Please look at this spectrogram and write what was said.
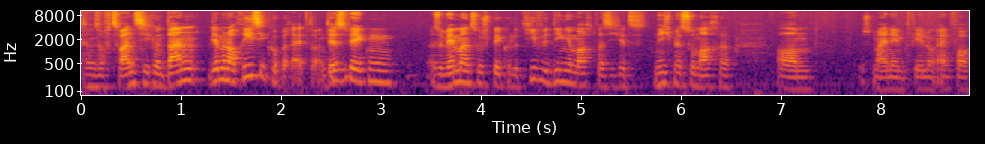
dann uns auf 20 und dann wird man auch risikobereiter. Und mhm. deswegen, also wenn man so spekulative Dinge macht, was ich jetzt nicht mehr so mache, ähm, ist meine Empfehlung einfach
